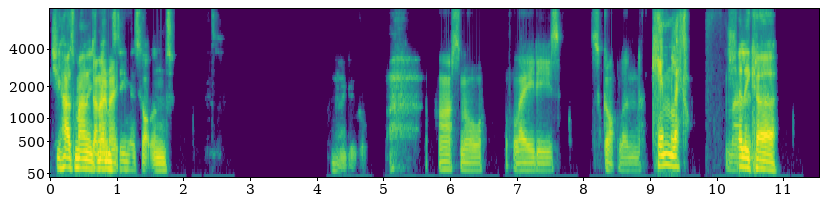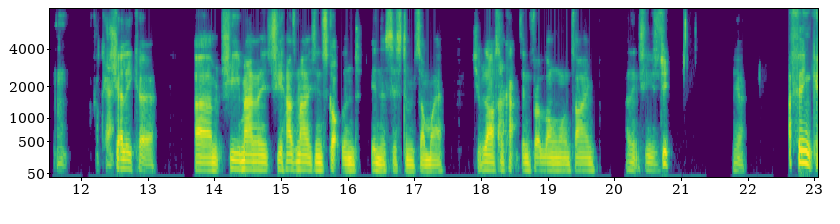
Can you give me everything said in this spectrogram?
she has managed Dunno, men's mate. team in Scotland. I'm Google. Arsenal ladies, Scotland. Kim Little. Shelley. Kerr. Okay. Shelley Kerr. Um, she managed. She has managed in Scotland in the system somewhere. She was Arsenal captain for a long, long time. I think she's. Yeah, I think,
